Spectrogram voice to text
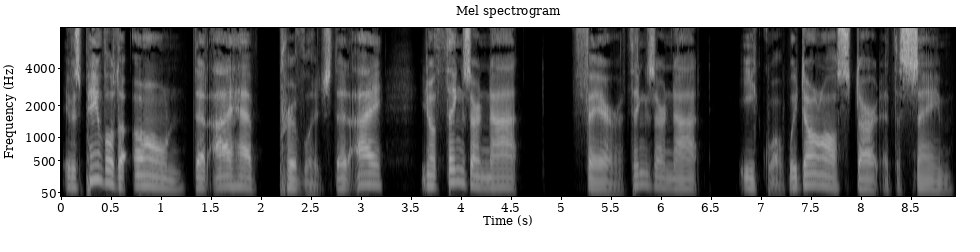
It was painful to own that I have privilege, that I, you know, things are not fair. Things are not equal. We don't all start at the same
